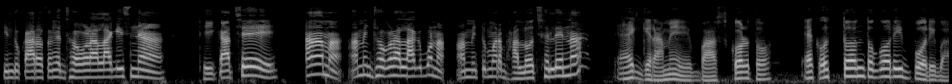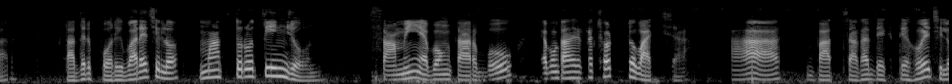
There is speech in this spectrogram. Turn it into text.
কিন্তু কারও সঙ্গে ঝগড়া লাগিস না। ঠিক আছে? না মা, আমি ঝগড়া লাগবো না, আমি তোমার ভালো ছেলে না। এক গ্রামে বাস করত এক অত্যন্ত গরিব পরিবার। তাদের পরিবারে ছিল মাত্র তিনজন, স্বামী এবং তার বউ এবং তার একটা ছোট্ট বাচ্চা। আর বাচ্চাটা দেখতে হয়েছিল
